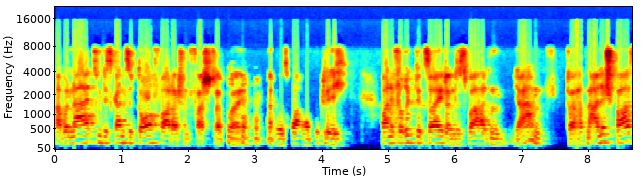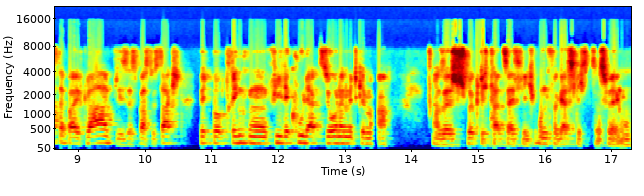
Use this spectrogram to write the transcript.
aber nahezu das ganze Dorf war da schon fast dabei. also es war wirklich, war eine verrückte Zeit und es war halt ein, ja, da hatten alle Spaß dabei. Klar, dieses, was du sagst, Bitburg trinken, viele coole Aktionen mitgemacht. Also es ist wirklich tatsächlich unvergesslich. Deswegen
